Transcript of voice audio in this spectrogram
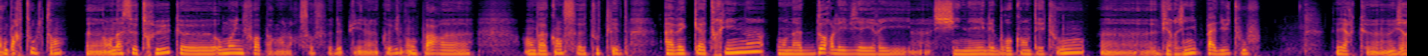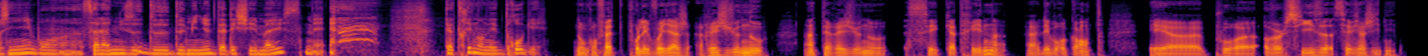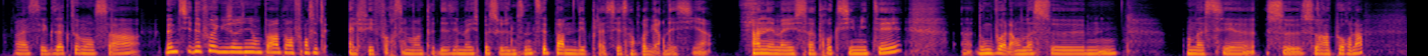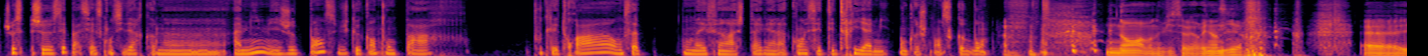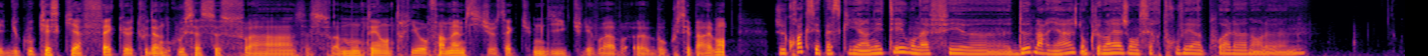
On part tout le temps. on a ce truc au moins une fois par an, alors sauf depuis la Covid, on part en vacances euh, toutes les deux. Avec Catherine, on adore les vieilleries, euh, chiner, les brocantes et tout. Euh, Virginie, pas du tout. C'est-à-dire que Virginie, bon, ça l'amuse de deux minutes d'aller chez Emmaüs, mais Catherine, on est drogué. Donc en fait, pour les voyages régionaux, interrégionaux, c'est Catherine, les brocantes, et pour overseas, c'est Virginie. Ouais, c'est exactement ça. Même si des fois avec Virginie on parle un peu en français, elle fait forcément un peu des Emmaüs parce que je ne sais pas me déplacer sans regarder s'il y a un Emmaüs à proximité. Euh, donc voilà, on a ce, on a ce, ce, rapport-là. Je ne sais pas si elle se considère comme euh, amie, mais je pense, vu que quand on part toutes les trois, on, on avait fait un hashtag à la con et c'était Triami. Donc je pense que bon. non, à mon avis, ça veut rien dire. Euh, du coup, qu'est-ce qui a fait que tout d'un coup, ça se soit, ça soit monté en trio? Enfin, même si je sais que tu me dis que tu les vois euh, beaucoup séparément. Je crois que c'est parce qu'il y a un été où on a fait euh, deux mariages. Donc le mariage où on s'est retrouvés à poil dans le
